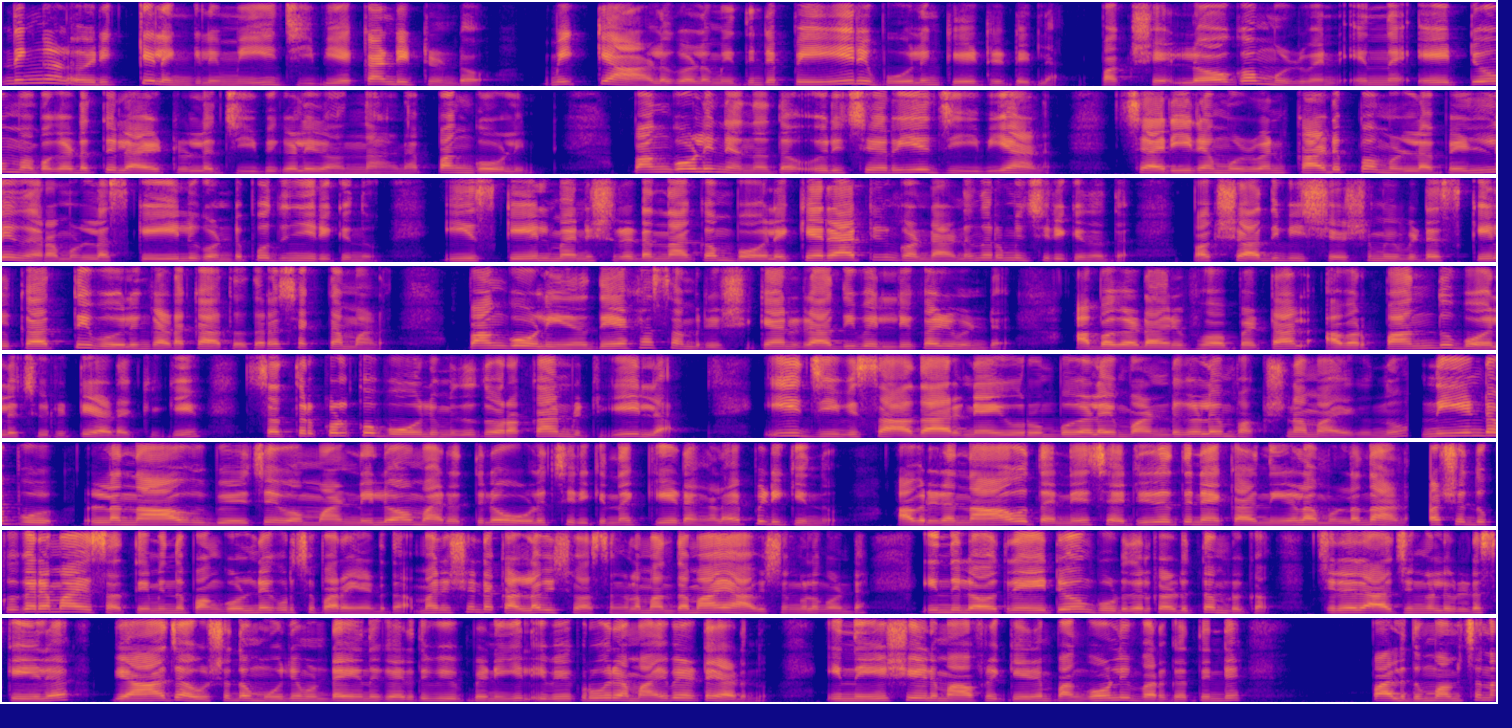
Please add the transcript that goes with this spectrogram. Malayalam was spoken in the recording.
നിങ്ങൾ ഒരിക്കലെങ്കിലും ഈ ജീവിയെ കണ്ടിട്ടുണ്ടോ? മിക്ക ആളുകളും ഇതിന്റെ പേര് പോലും കേട്ടിട്ടില്ല. പക്ഷേ ലോകം മുഴുവൻ ഇന്ന് ഏറ്റവും അപകടത്തിലായിട്ടുള്ള ജീവികളിലൊന്നാണ് പങ്കോളിൻ. പങ്കോളിൻ എന്നത് ഒരു ചെറിയ ജീവിയാണ്. ശരീരം മുഴുവൻ കടുപ്പമുള്ള വെള്ളി നിറമുള്ള സ്കെയിൽ കൊണ്ട് പൊതിഞ്ഞിരിക്കുന്നു. ഈ സ്കെയിൽ മനുഷ്യരുടെ നഖം പോലെ കെരാറ്റിൻ കൊണ്ടാണ് നിർമ്മിച്ചിരിക്കുന്നത്. പക്ഷെ അതിവിശേഷം ഇവിടെ സ്കെയിൽ കത്തി പോലും കടക്കാത്തത്ര ശക്തമാണ്. പങ്കോളിന് ദേഹം സംരക്ഷിക്കാൻ ഒരു അതിവലിയ കഴിവുണ്ട്. അപകടം അനുഭവപ്പെട്ടാൽ അവർ പന്തുപോലെ ചുരുട്ടി അടയ്ക്കുകയും ശത്രുക്കൾക്ക് പോലും ഇത് തുറക്കാൻ പറ്റുകയില്ല. ഈ ജീവി സാധാരണയായി ഉറുമ്പുകളെയും വണ്ടുകളെയും ഭക്ഷണമായിരുന്നു. നീണ്ട ഉള്ള നാവ് ഉപയോഗിച്ച് ഇവ മണ്ണിലോ മരത്തിലോ ഒളിച്ചിരിക്കുന്ന കീടങ്ങളെ പിടിക്കുന്നു. അവരുടെ നാവ് തന്നെ ശരീരത്തിനേക്കാൾ നീളമുള്ളതാണ്. പക്ഷെ ദുഃഖകരമായ സത്യം ഇന്ന് പങ്കോളിനെ കുറിച്ച് പറയേണ്ടത് മനുഷ്യന്റെ കള്ളവിശ്വാസങ്ങളും മന്ദമായ ആവശ്യങ്ങളും കൊണ്ട് ഇന്ന് ലോകത്തിലെ ഏറ്റവും കൂടുതൽ കടുത്ത മൃഗം. ചില രാജ്യങ്ങൾ ഇവരുടെ സ്കെയിൽ വ്യാജ ഔഷധ മൂല്യമുണ്ട് എന്ന് കരുതി വിപണിയിൽ ഇവയെ ക്രൂരമായി വേട്ടയാടുന്നു. ഇന്ന് ഏഷ്യയിലും ആഫ്രിക്കയിലും പങ്കോളി വർഗത്തിന്റെ പലതും വംശ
